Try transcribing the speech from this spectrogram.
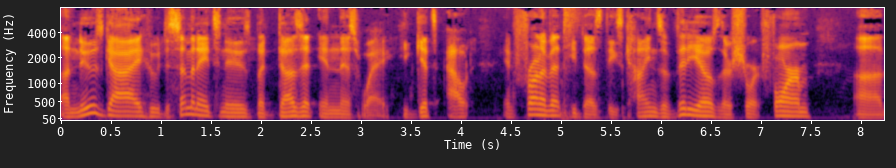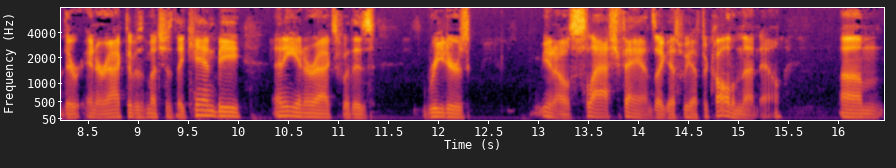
a news guy who disseminates news, but does it in this way. He gets out in front of it. He does these kinds of videos. They're short form. Uh, they're interactive as much as they can be, and he interacts with his readers, you know, slash fans. I guess we have to call them that now. Um,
